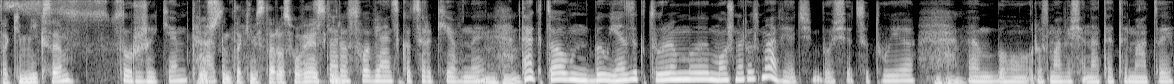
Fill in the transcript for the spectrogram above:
takim miksem, Z surżykiem, tak. plus tym takim starosłowiańskim. Starosłowiańsko-cerkiewny. Mhm. Tak, to był język, którym y, można rozmawiać, bo się cytuje, Mhm. em, bo rozmawia się na te tematy.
